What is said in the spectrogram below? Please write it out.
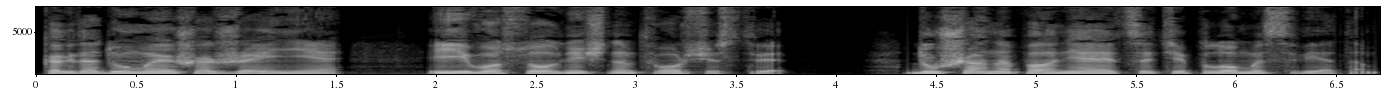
Когда думаешь о Жене и его солнечном творчестве, душа наполняется теплом и светом.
